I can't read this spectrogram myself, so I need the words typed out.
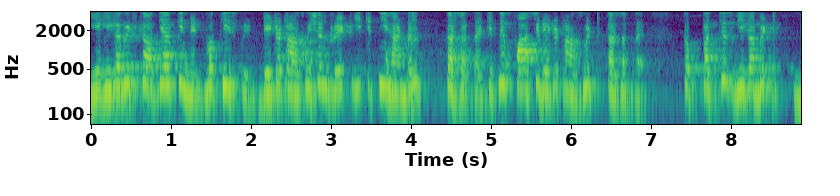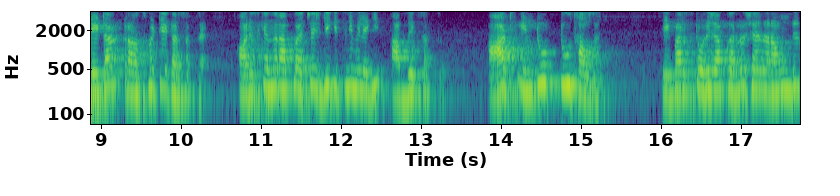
ये गीगाबिट्स क्या होती है? आपकी नेटवर्क की स्पीड डेटा ट्रांसमिशन रेट ये कितनी हैंडल कर सकता है? कितने फास्ट डेटा ट्रांसमिट कर सकता है? तो 25 गीगाबिट डेटा ट्रांसमिट ये कर सकता है। और इसके अंदर आपको एच कितनी मिलेगी? आप देख सकते हो। आठ इंटू टू थाउज़ेंड एक बार स्टोरेज आप कर लो, शायद अराउंड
